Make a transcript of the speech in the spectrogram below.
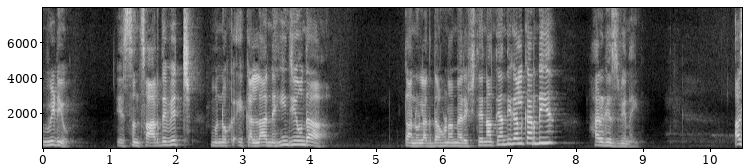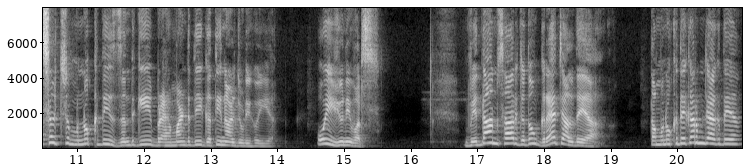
ਵੀਡੀਓ। ਇਸ ਸੰਸਾਰ ਦੇ ਵਿੱਚ ਮਨੁੱਖ ਇਕੱਲਾ ਨਹੀਂ ਜਿਉਂਦਾ। ਤੁਹਾਨੂੰ ਲੱਗਦਾ ਹੋਣਾ ਮੈਂ ਰਿਸ਼ਤੇ ਨਾਤਿਆਂ ਦੀ ਗੱਲ ਕਰਨੀ ਹੈ ਹਰਗਿਜ਼ ਵੀ ਨਹੀਂ। ਅਸਲ 'ਚ ਮਨੁੱਖ ਦੀ ਜ਼ਿੰਦਗੀ ਬ੍ਰਹਿਮੰਡ ਦੀ ਗਤੀ ਨਾਲ ਜੁੜੀ ਹੋਈ ਹੈ ਉਹ ਹੀ ਯੂਨੀਵਰਸ ਵੇਦਾਂ ਅਨੁਸਾਰ ਜਦੋਂ ਗ੍ਰਹਿ ਚੱਲਦੇ ਆ, ਤਾਂ ਮਨੁੱਖ ਦੇ ਕਰਮ ਜਾਗਦੇ ਆ।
